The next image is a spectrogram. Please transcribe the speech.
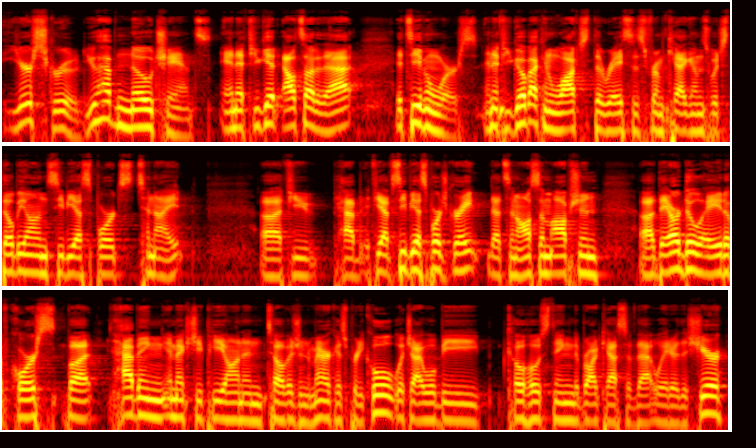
you're screwed. You have no chance. And if you get outside of that, it's even worse. And if you go back and watch the races from Kegums, which they'll be on CBS Sports tonight, uh, if you have if you have CBS Sports, great. That's an awesome option. Uh, they are delayed, of course, but having MXGP on in Television America is pretty cool, which I will be co hosting the broadcast of that later this year.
